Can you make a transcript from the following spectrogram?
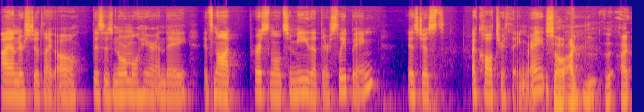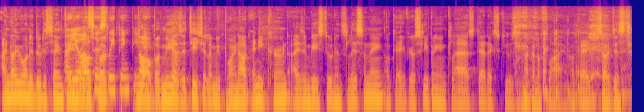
I understood like oh this is normal here and they it's not personal to me that they're sleeping it's just a culture thing right So I, I, I know you want to do the same thing. Are you Ross, also but sleeping, No, but me as Oh. a teacher, let me point out any current ISMB students listening. Okay, if you're sleeping in class, that excuse is not going to fly. Okay, so just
